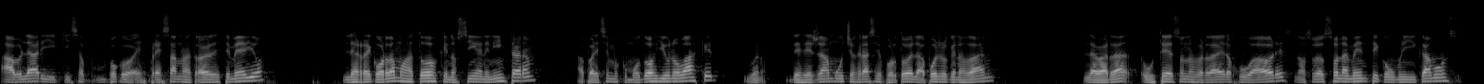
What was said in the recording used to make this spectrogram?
hablar y quizá un poco expresarnos a través de este medio. Les recordamos a todos que nos sigan en Instagram. Aparecemos como 2 y 1 Basket. Y bueno, desde ya muchas gracias por todo el apoyo que nos dan. La verdad, ustedes son los verdaderos jugadores. Nosotros solamente comunicamos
